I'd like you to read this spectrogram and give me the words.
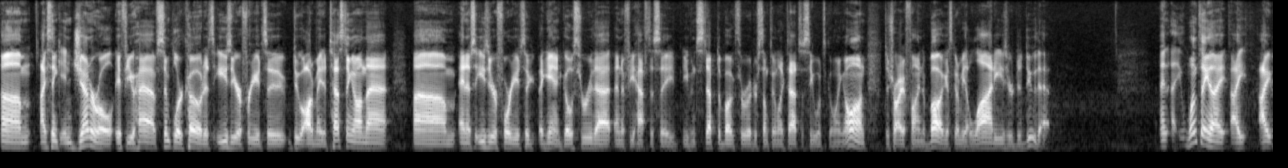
um, I think in general, if you have simpler code, it's easier for you to do automated testing on that. Um, and it's easier for you to, again, go through that. And if you have to, say, even step debug through it or something like that to see what's going on to try to find a bug, it's going to be a lot easier to do that. And one thing I, I, I,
